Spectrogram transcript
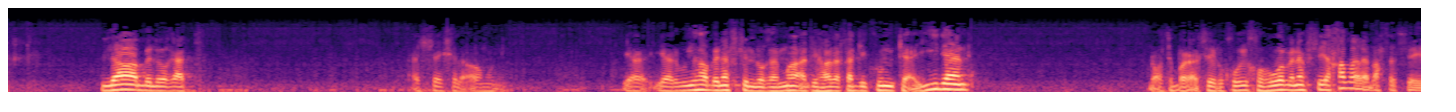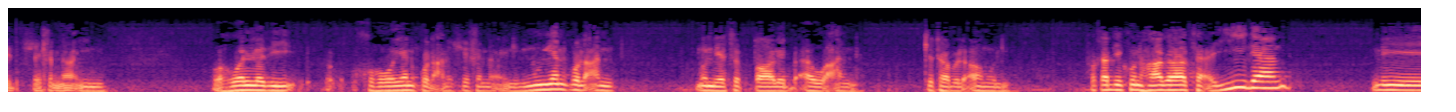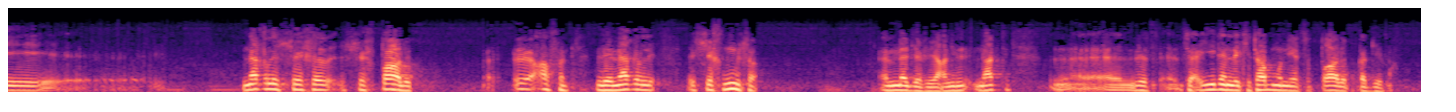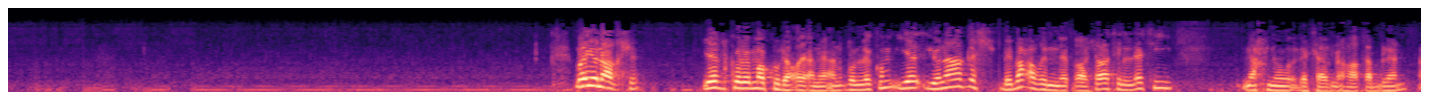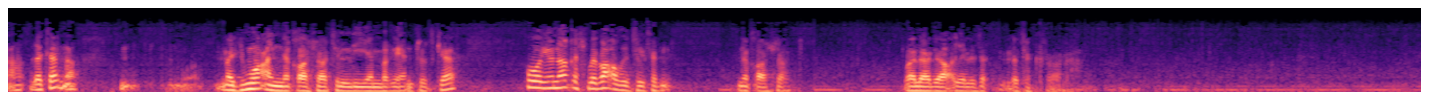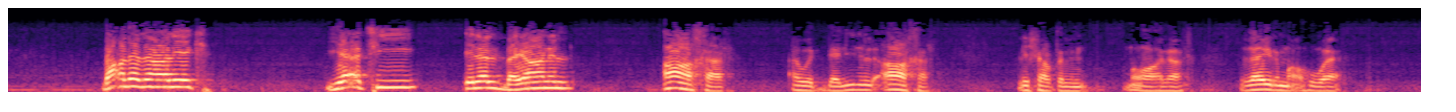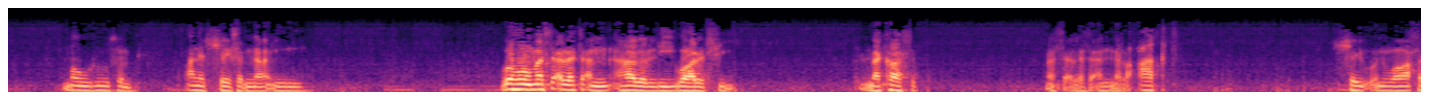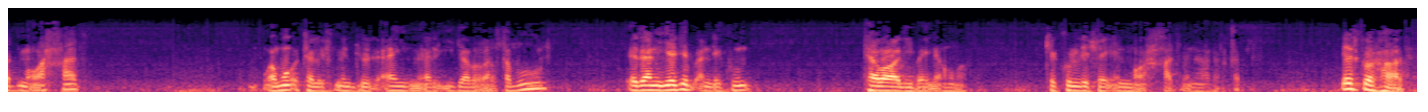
لا بلغة الشيخ الآمني يرويها بنفس اللغة. ما أدري هذا قد يكون تأييدا. باعتبار أسير خويخ هو بنفسه حضر بحث السيد الشيخ النائمي. وهو الذي هو ينقل عن الشيخ النائمي مو ينقل عن منية الطالب أو عن كتاب الآملي. فقد يكون هذا تأييدا لنقل الشيخ الشيخ طالب عفوا لنقل الشيخ موسى النجفي. يعني تأييدا لكتاب منية الطالب قد يكون. ويناقشه يذكر ما كل يعني أن أقول لكم يناقش ببعض النقاشات التي نحن ذكرناها قبلا. ذكرنا مجموعة النقاشات اللي ينبغي أن تذكر. هو يناقش ببعض تلك النقاشات. ولا داعي لتكرارها. بعد ذلك يأتي إلى البيان الآخر أو الدليل الآخر لشرط الموالاة غير ما هو موروث عن الشيخ النائمي. وهو مسألة أن هذا اللي وارد في المكاسب مسألة أن العقد شيء واحد موحد. ومؤتلف من جزئين من الإجابة والقبول إذا يجب أن يكون توالي بينهما ككل شيء موحد من هذا القبيل. يذكر هذا.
